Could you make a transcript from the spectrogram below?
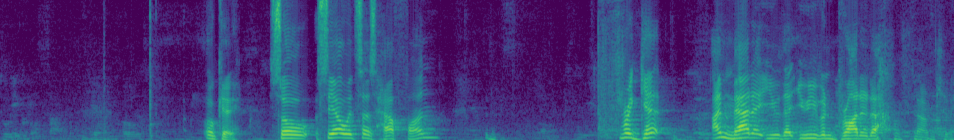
two equal signs, Okay, so see how it says have fun? Forget, I'm mad at you that you even brought it up. No, I'm kidding.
